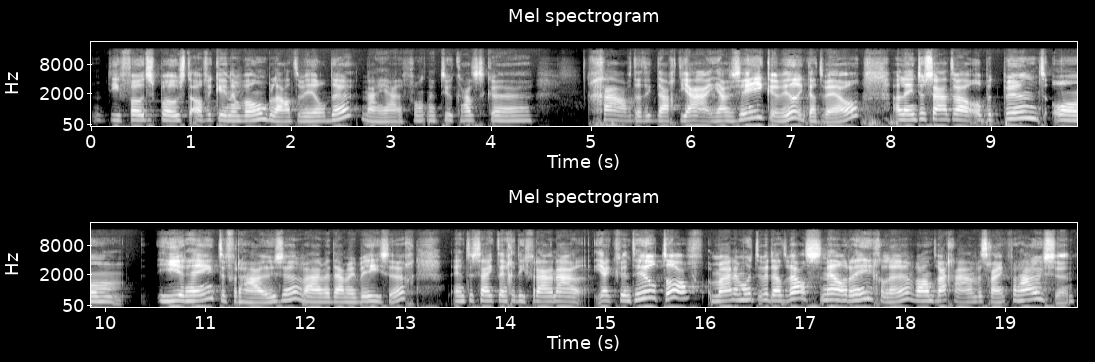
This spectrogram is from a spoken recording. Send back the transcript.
die foto's postte, of ik in een woonblad wilde. Nou ja, dat vond ik natuurlijk hartstikke gaaf. Dat ik dacht, ja, ja zeker wil ik dat wel. Alleen toen zaten we al op het punt om hierheen te verhuizen, waren we daarmee bezig. En toen zei ik tegen die vrouw, nou, ja, ik vind het heel tof, maar dan moeten we dat wel snel regelen, want wij gaan waarschijnlijk verhuizen.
